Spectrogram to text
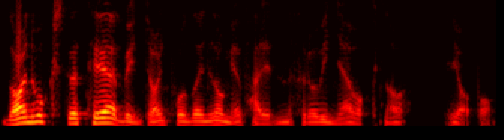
Da han vokste til, begynte han på den lange ferden for å vinne vakna i Japan.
